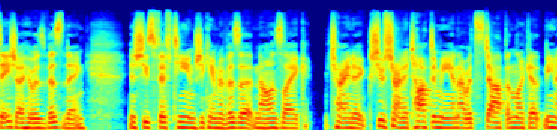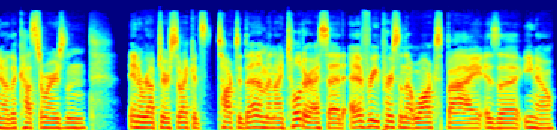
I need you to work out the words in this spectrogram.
Deja who was visiting, and she's 15. She came to visit, and I was like trying to. She was trying to talk to me, and I would stop and look at you know the customers and interrupt her so I could talk to them. And I told her, I said, every person that walks by is a you know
